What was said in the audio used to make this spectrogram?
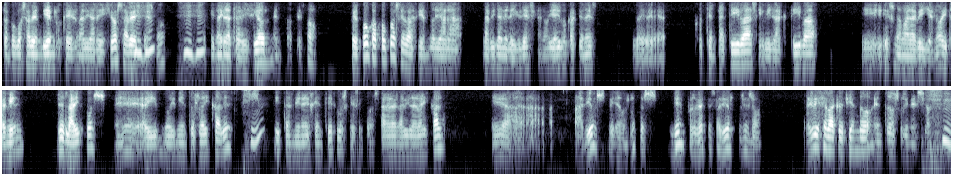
tampoco saben bien lo que es una vida religiosa a veces. ¿no? Porque no hay una tradición, entonces no. Pero poco a poco se va haciendo ya la, la vida de la iglesia, ¿no? Y hay vocaciones eh, contemplativas y vida activa, y es una maravilla, ¿no? Y también de laicos, ¿eh? hay movimientos laicales Sí. y también hay gente pues que se consagra en la vida laical eh, a, a Dios, digamos, ¿no? Pues bien, pues gracias a Dios, pues eso. La iglesia va creciendo en todas sus dimensiones. Hmm.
